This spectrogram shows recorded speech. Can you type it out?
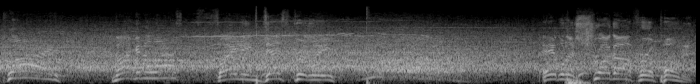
applied. Not going to last. Fighting desperately. Able to shrug off her opponent.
